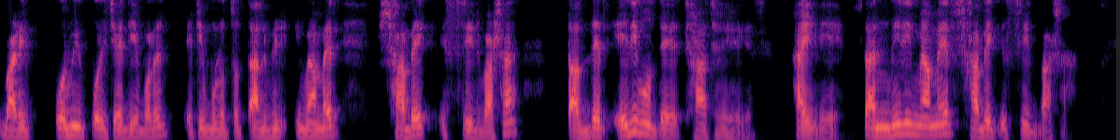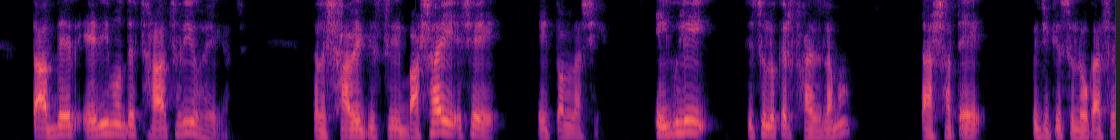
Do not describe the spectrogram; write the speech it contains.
বাড়ির কর্মী পরিচয় দিয়ে বলেন, এটি মূলত তানভীর ইমামের সাবেক স্ত্রীর বাসা। তাদের এরই মধ্যে ছাড়াছাড়ি হয়ে গেছে। হাই রে, তানভীর ইমামের সাবেক স্ত্রীর বাসা। তাদের এরই মধ্যে ছাড়াছাড়িও হয়ে গেছে। তাহলে সাবেক স্ত্রীর বাসায় এসে এই তল্লাশি। এইগুলি কিছু লোকের ফাজলামো, তার সাথে ওই যে কিছু লোক আছে,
